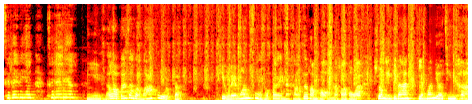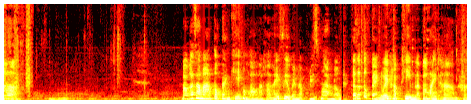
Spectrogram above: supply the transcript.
เสร็จได้หรือยังเสร็จได้หรือยังนี่แล้วเราก็จะแบบว่าขูดแบบผิวเลมอนใส่เข้าไปนะคะ เพื่อความหอมนะคะ เพราะว่าช่วงนี้ที่บ้านเลมอนเยอะจริงค่ะเราก็จะมาตกแต่งเค้กของเรานะคะ ให้ฟิลเป็นแบบคริสต์มาสเนาะก็จะตกแต่งด้วยทับทิมแล้วก็ใบทามค่ะ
